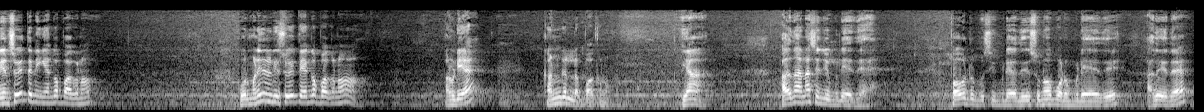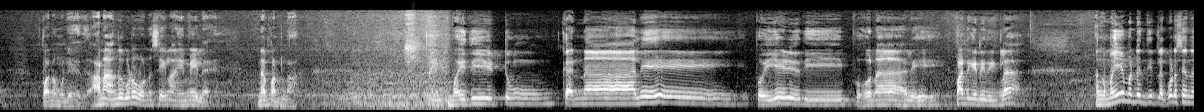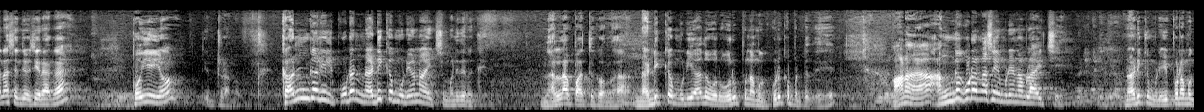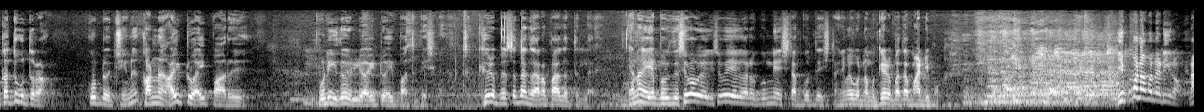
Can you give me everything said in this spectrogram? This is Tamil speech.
என் சுயத்தை நீங்கள் எங்கே பார்க்கணும்? ஒரு மனிதனுடைய சுயத்தை எங்கே பார்க்கணும்? அவனுடைய கண்களில் பார்க்கணும். ஏன்? அதுதான் என்ன செஞ்ச முடியாது? பவுடர் பூசிக்க முடியாது சுனோ போட முடியாது அது இதை பண்ண முடியாது. ஆனால் அங்கே கூட ஒன்று செய்யலாம் எம்ஐயில் என்ன பண்ணலாம்? மைதீட்டும் கண்ணாலே பொய் எழுதி போனாலே. பாட்டு கேட்டுக்கிறீங்களா? அங்கே மைய மட்டும் தீட்டல கூட சேர்ந்து என்ன செஞ்சு வச்சுக்கிறாங்க? பொய்யையும் தீட்டுறாங்க. கண்களில் கூட நடிக்க முடியும்னு ஆயிடுச்சு மனிதனுக்கு. நல்லா பார்த்துக்கோங்க. நடிக்க முடியாத ஒரு உறுப்பு நமக்கு கொடுக்கப்பட்டது. ஆனால் அங்கே கூட என்ன செய்ய முடியும் நம்மள ஆயிடுச்சு? நடிக்க முடியும். இப்போ நம்ம கற்றுக் கொடுத்துட்றான் கூப்பிட்டு வச்சின்னு கண்ணை ஐ டு ஐ பாரு. புடியுதோ இல்லையோ ஐ டு ஐ பார்த்து பேசுங்க. கீழே பேசுறது அங்கே தானே பார்க்கறதில்ல. ஏன்னா இப்போ இது சிவ சிவயோகரை கும்மி வச்சுட்டான் குத்து வச்சுட்டான் இனிமேல் நம்ம கீழே பார்த்தா மாட்டிப்போம். இப்போ நம்ம நடிக்கிறோம். நல்ல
